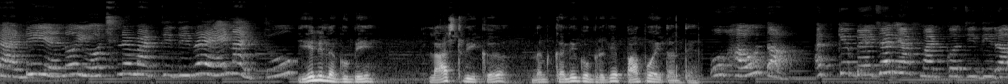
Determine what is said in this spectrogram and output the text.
ಡ್ಯಾಡಿ ಏನೋ ಯೋಚನೆ ಮಾಡ್ತಿದ್ದೀರಾ? ಏನಾಯ್ತು? ಏನಿಲ್ಲ ಗುಬ್ಬಿ. ಲಾಸ್ಟ್ ವೀಕ್ ನನ್ನ ಕಲಿಗೊಬ್ರಿಗೆ ಪಾಪು ಆಯ್ತಂತೆ. ಓ ಹೌದಾ? ಅದಕ್ಕೆ ಬೇಜಾರ್ ಯಾಕೆ ಮಾಡ್ಕೋತಿದ್ದೀರಾ?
